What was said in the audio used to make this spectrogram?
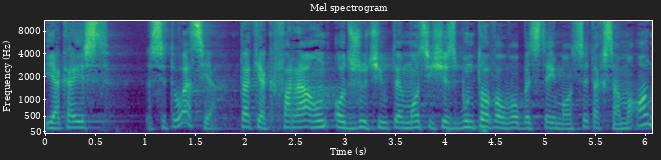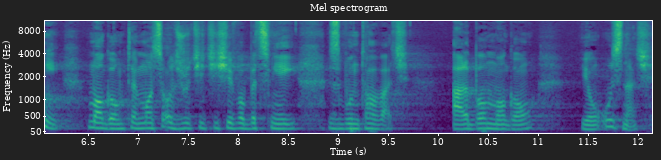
jaka jest sytuacja. Tak jak faraon odrzucił tę moc i się zbuntował wobec tej mocy, tak samo oni mogą tę moc odrzucić i się wobec niej zbuntować. Albo mogą ją uznać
